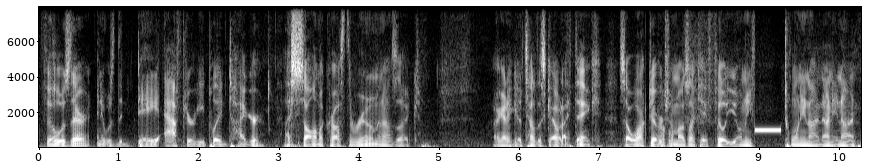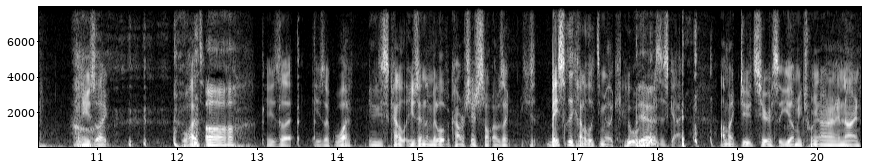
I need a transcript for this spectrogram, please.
Phil was there, and it was the day after he played Tiger. I saw him across the room, and I was like, I gotta go tell this guy what I think. So I walked over to him. I was like, Hey, Phil, you owe me twenty nine ninety nine, and he's like, What? He's like, he's like, what? And he's kind of, he's in the middle of a conversation. I was like, he's basically kind of looked at me like, who, who is this guy? I'm like, dude, seriously, you owe me twenty nine ninety nine.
